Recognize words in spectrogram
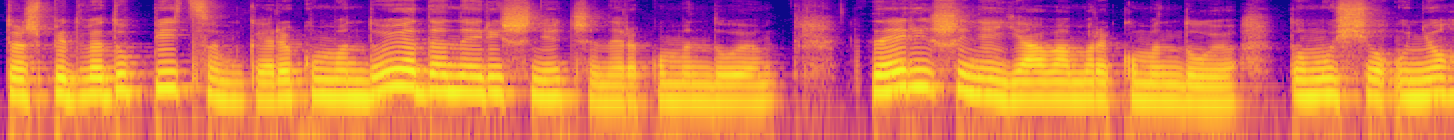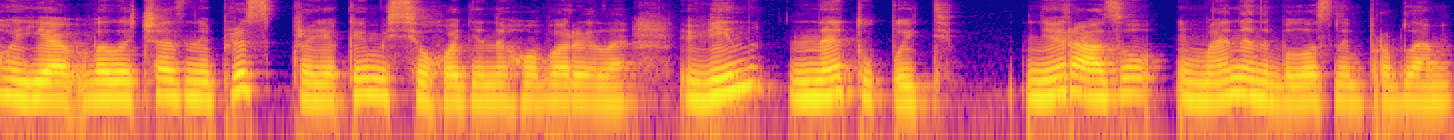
Тож підведу підсумки, рекомендую дане рішення чи не рекомендую. Це рішення я вам рекомендую, тому що у нього є величезний плюс, про який ми сьогодні не говорили. Він не тупить. Ні разу у мене не було з ним проблем.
